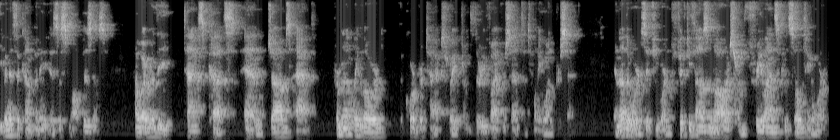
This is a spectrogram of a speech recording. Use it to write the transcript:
even if the company is a small business. However, the Tax Cuts and Jobs Act permanently lowered the corporate tax rate from 35% to 21%. In other words, if you earn $50,000 from freelance consulting work,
